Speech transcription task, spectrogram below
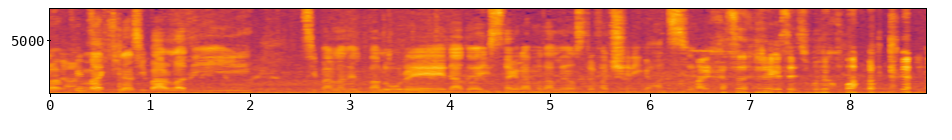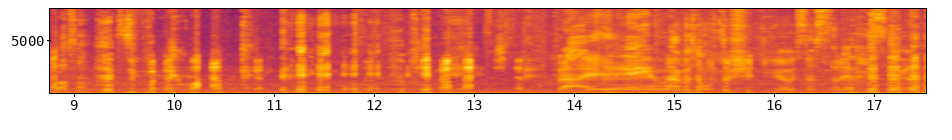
Però qui in macchina si parla di. Si parla del valore dato a Instagram dalle nostre facce di cazzo. Ma che cazzo dice che sei super quark? cosa? super quark. Fra, è una cosa molto scientifica questa storia di Instagram.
